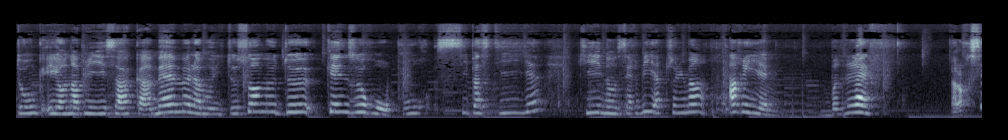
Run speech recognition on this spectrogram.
Donc, et on a payé ça quand même, la maudite somme de 15 euros pour 6 pastilles qui n'ont servi absolument à rien. Bref. Alors si,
